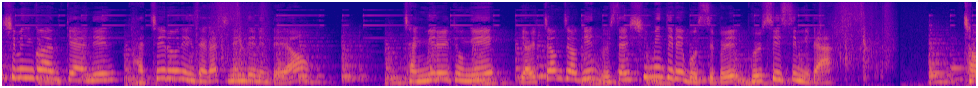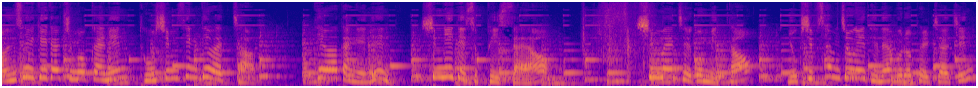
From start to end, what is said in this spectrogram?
시민과 함께하는 다채로운 행사가 진행되는데요. 장미를 통해 열정적인 울산 시민들의 모습을 볼 수 있습니다. 전 세계가 주목하는 도심 생태화천 태화강에는 심리대숲이 있어요. 10만 제곱미터 63종의 대나무로 펼쳐진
